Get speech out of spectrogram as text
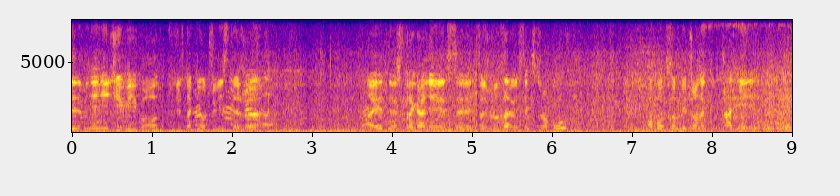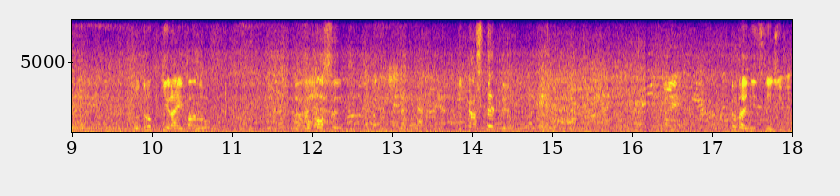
Mnie nie dziwi, bo przecież takie oczywiste, że na jednym straganie jest y, coś w rodzaju shopu, obok są pieczone kurczaki, podróbki rajbanów, kokosy i kastety. Tutaj nic nie dziwi.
